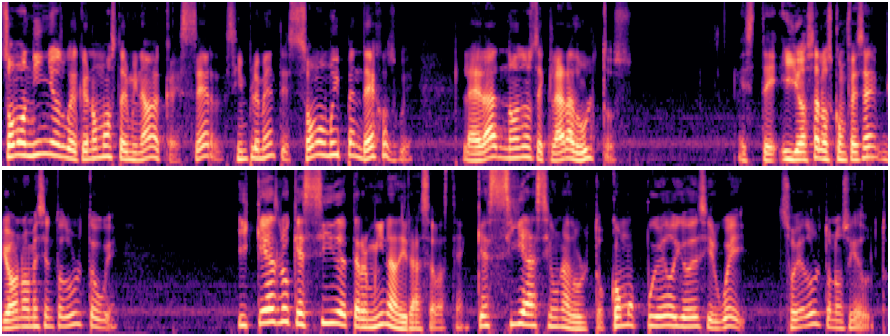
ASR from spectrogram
somos niños, güey, que no hemos terminado de crecer, simplemente. Somos muy pendejos, güey. La edad no nos declara adultos. Este, y yo se los confesé, yo no me siento adulto, güey. ¿Y qué es lo que sí determina, dirá Sebastián? ¿Qué sí hace un adulto? ¿Cómo puedo yo decir, güey, ¿soy adulto o no soy adulto?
